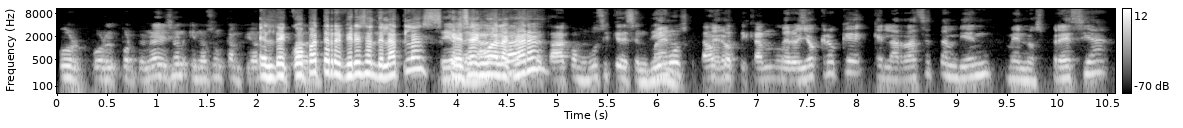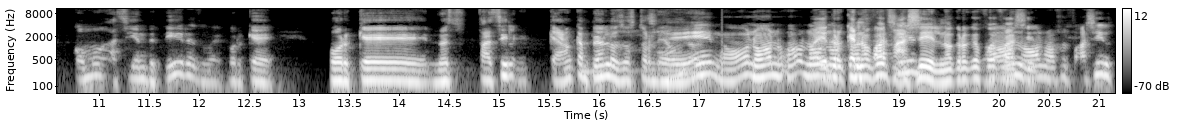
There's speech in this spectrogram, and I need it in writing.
por, por, por, primera división y no son campeones. ¿El de Copa te refieres al del Atlas? que es en Guadalajara. Estaba con música y descendimos, estábamos platicando. Pero yo creo que, que, la raza también menosprecia cómo asciende Tigres, güey, porque, porque no es fácil. Quedaron campeones los dos torneos. Sí, no, no, no, no. yo creo que no fue fácil, no creo que fue fácil. No, no fue fácil.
